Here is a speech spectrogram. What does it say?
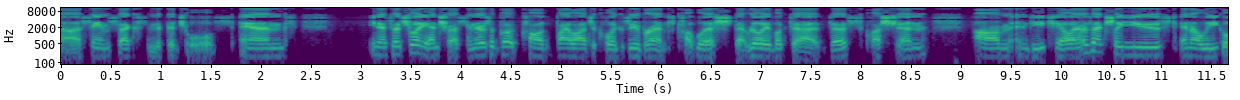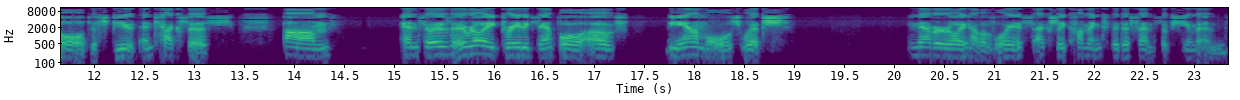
uh, same-sex individuals. And, you know, so it's really interesting. There's a book called Biological Exuberance published that really looked at this question um, in detail. And it was actually used in a legal dispute in Texas. Um, and so it was a really great example of the animals, which never really have a voice actually coming to the defense of humans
